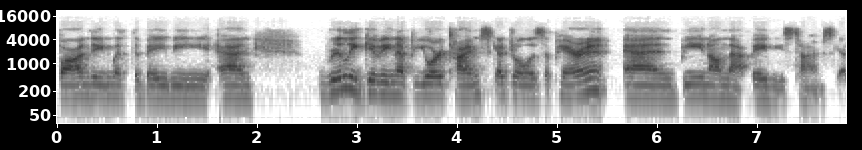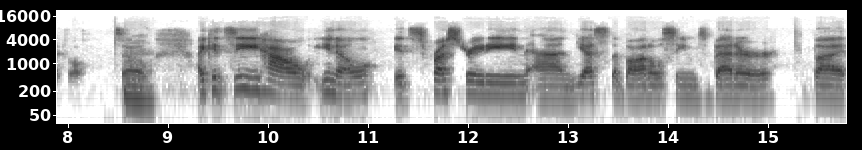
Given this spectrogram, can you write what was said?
bonding with the baby and really giving up your time schedule as a parent and being on that baby's time schedule so mm. i could see how you know it's frustrating and yes the bottle seems better but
